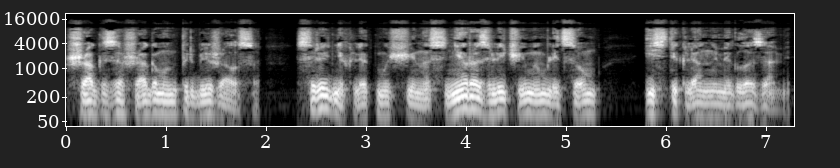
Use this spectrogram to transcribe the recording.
Шаг за шагом он приближался. Средних лет мужчина с неразличимым лицом и стеклянными глазами.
